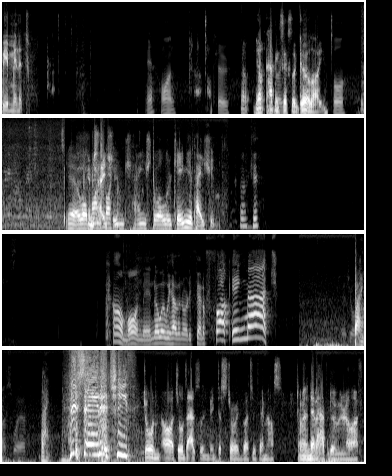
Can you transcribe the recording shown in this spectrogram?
be a minute. Yeah, one, two, No, You're not having sex with a girl, are you? four. Yeah, well, Him mine fucking changed to a leukemia patient. Okay. Come on, man. No way we haven't already found a fucking match! Bang. one, I swear. Bang. This ain't it, Chief! Jordan, oh, Jordan's absolutely been destroyed by two females. I mean, it never happened to him in real life.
